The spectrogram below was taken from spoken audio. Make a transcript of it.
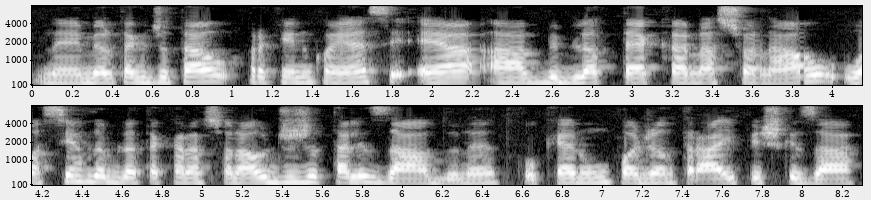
Né? A hemeroteca digital, para quem não conhece, é a, Biblioteca Nacional, o acervo da Biblioteca Nacional digitalizado. Né? Qualquer um pode entrar e pesquisar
